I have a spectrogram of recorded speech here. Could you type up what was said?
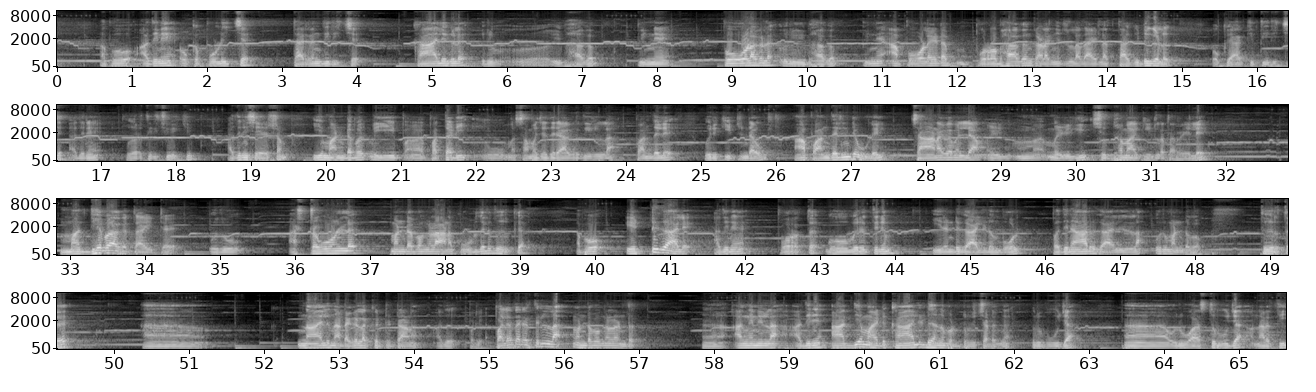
അപ്പോൾ അതിനെ ഒക്കെ പൊളിച്ച് തരംതിരിച്ച് കാലുകൾ ഒരു വിഭാഗം പിന്നെ പോളകൾ ഒരു വിഭാഗം പിന്നെ ആ പോളയുടെ പുറഭാഗം കളഞ്ഞിട്ടുള്ളതായിട്ടുള്ള തകിടുകൾ ഒക്കെ ആക്കി തിരിച്ച് അതിനെ വേർതിരിച്ച് വയ്ക്കും അതിനുശേഷം ഈ മണ്ഡപം ഈ പത്തടി സമചതുരാകൃതിയിലുള്ള പന്തൽ ഒരുക്കിയിട്ടുണ്ടാവും. ആ പന്തലിന്റെ ഉള്ളിൽ ചാണകമെല്ലാം മെഴുകി ശുദ്ധമാക്കിയിട്ടുള്ള തറയിൽ മധ്യഭാഗത്തായിട്ട് ഒരു അഷ്ടകോണിൽ മണ്ഡപങ്ങളാണ് കൂടുതൽ തീർക്കുക. അപ്പോൾ എട്ട് കാൽ അതിന് പുറത്ത് ഗോപുരത്തിനും ഈ രണ്ട് കാലിടുമ്പോൾ പതിനാറ് കാലുള്ള ഒരു മണ്ഡപം. തീർത്ത് നാല് നടകളൊക്കെ ഇട്ടിട്ടാണ് അത് പറയുക പലതരത്തിലുള്ള മണ്ഡപങ്ങളുണ്ട്. അങ്ങനെയുള്ള അതിന് ആദ്യമായിട്ട് കാലിടുക എന്ന് പറഞ്ഞിട്ടൊരു ചടങ്ങ് ഒരു പൂജ ഒരു വാസ്തുപൂജ നടത്തി.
